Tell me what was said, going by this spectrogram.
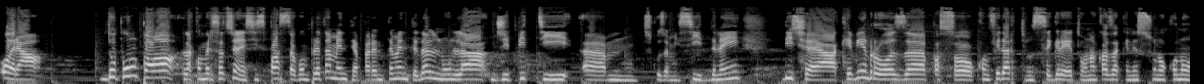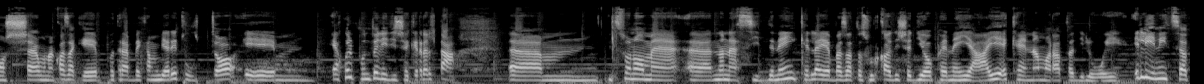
Ora, Dopo un po' la conversazione si sposta completamente, apparentemente dal nulla, GPT, um, scusami, Sydney, dice a Kevin Rose posso confidarti un segreto, una cosa che nessuno conosce, una cosa che potrebbe cambiare tutto e, e a quel punto gli dice che in realtà um, il suo nome uh, non è Sydney, che lei è basata sul codice di OpenAI e che è innamorata di lui. E lì inizia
